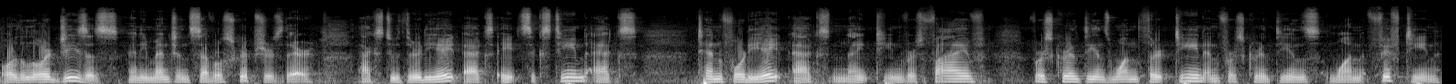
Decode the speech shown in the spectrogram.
or the Lord Jesus. And he mentions several scriptures there. Acts 2:38, Acts 8:16, Acts 1048, Acts 19, verse 5, 1 Corinthians 1.13, and 1 Corinthians 1.15,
